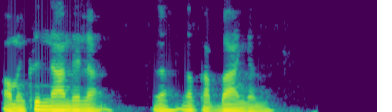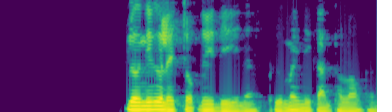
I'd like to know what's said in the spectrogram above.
เอามันขึ้นน้ำได้แล้วนะแล้วกลับบ้านกัน เรื่องนี้ก็เลยจบได้ดีนะคือไม่มีการทะเลาะกกัน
